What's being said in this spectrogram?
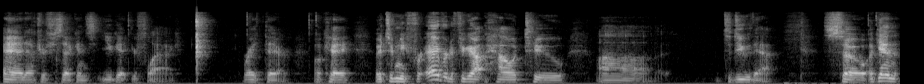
and after a few seconds, you get your flag right there. Okay, it took me forever to figure out how to uh, to do that. So again,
